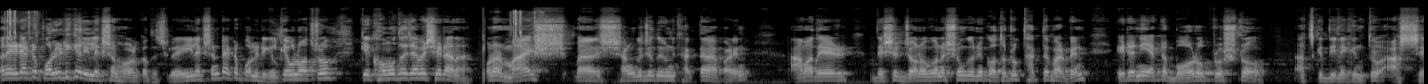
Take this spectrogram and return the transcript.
মানে এটা একটা পলিটিক্যাল ইলেকশন হওয়ার কথা ছিল। এই ইলেকশনটা একটা পলিটিক্যাল কেবলমাত্র কে ক্ষমতায় যাবে সেটা না। ওনার মায়ের সঙ্গে যদি উনি থাকতে না পারেন, আমাদের দেশের জনগণের সঙ্গে উনি কতটুকু থাকতে পারবেন, এটা নিয়ে একটা বড় প্রশ্ন আজকের দিনে কিন্তু আসছে।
